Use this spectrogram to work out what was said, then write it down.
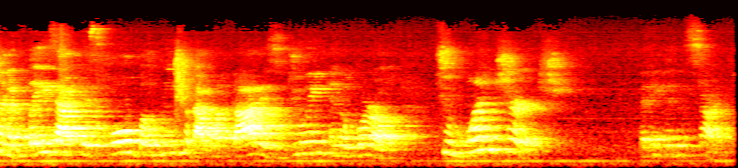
kind of lays out his whole belief about what God is doing in the world to one church that he didn't start.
